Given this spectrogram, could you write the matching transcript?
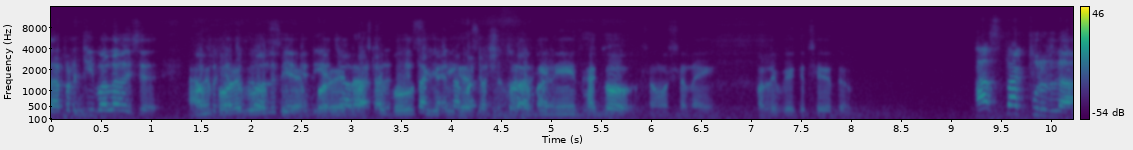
তারপরে কি বলা হয়েছে? আমি পরে বলছি নিয়ে পরে লাস্টে বলছি যে ঠিক আছে আমার। নিয়েই থাকো সমস্যা নেই অলিভিয়াকে ছেড়ে দাও। আস্তাগফিরুল্লাহ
